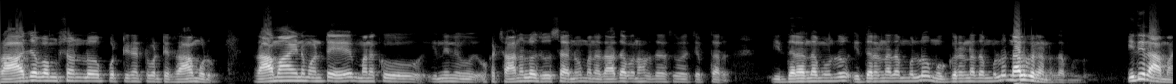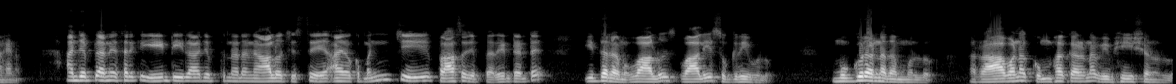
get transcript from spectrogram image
రాజవంశంలో పుట్టినటువంటి రాముడు. రామాయణం అంటే మనకు నేను ఒక ఛానల్లో చూశాను మన రాధా మనోహర్ దాస్ గారు చెప్తారు. ఇద్దరు అన్నదమ్ములు ఇద్దరు అన్నదమ్ములు ముగ్గురు అన్నదమ్ములు నలుగురు అన్నదమ్ములు ఇది రామాయణం. అని చెప్పి అనేసరికి ఏంటి ఇలా చెప్తున్నాడని ఆలోచిస్తే ఆయన ఒక మంచి ప్రాస చెప్పారు. ఏంటంటే ఇద్దరము వాళ్ళు వాలి సుగ్రీవులు. ముగ్గురు అన్నదమ్ముళ్ళు రావణ కుంభకర్ణ విభీషణులు.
